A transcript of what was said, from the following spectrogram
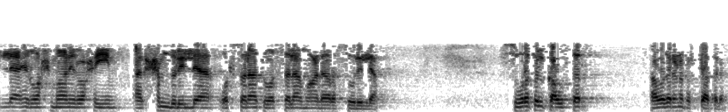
ബിസ്മില്ലാഹി റഹ്മാനി റഹീം അൽഹംദുലില്ല വസ്സലാത്തു വസ്സലാമു അലാ റസൂലില്ല. സൂറത്തുൽ കൗസർ അവതരണ പശ്ചാത്തലം.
